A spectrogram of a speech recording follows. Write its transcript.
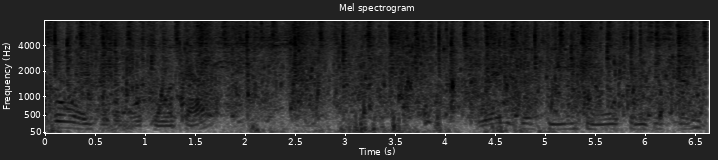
As always with a water workout, water resistance.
